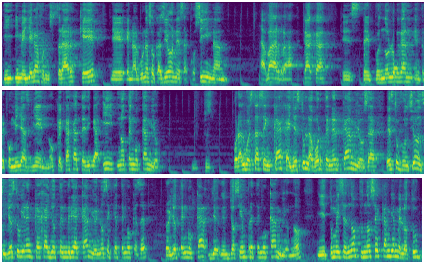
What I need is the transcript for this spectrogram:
Y, me llega a frustrar que en algunas ocasiones a cocina, a barra, a caja, este, pues no lo hagan entre comillas bien, ¿no? Que caja te diga, y no tengo cambio. Pues por algo estás en caja y es tu labor tener cambio, o sea, es tu función. Si yo estuviera en caja, yo tendría cambio y no sé qué tengo que hacer, pero yo tengo yo, yo siempre tengo cambio, ¿no? Y tú me dices, no, pues no sé, cámbiamelo tú.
